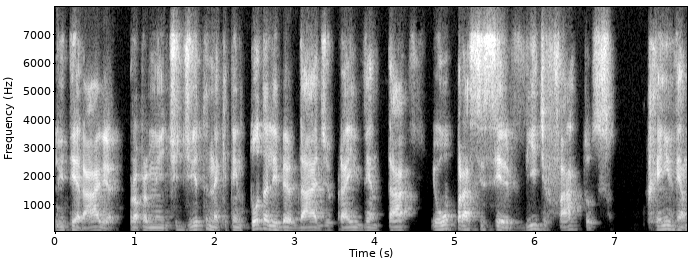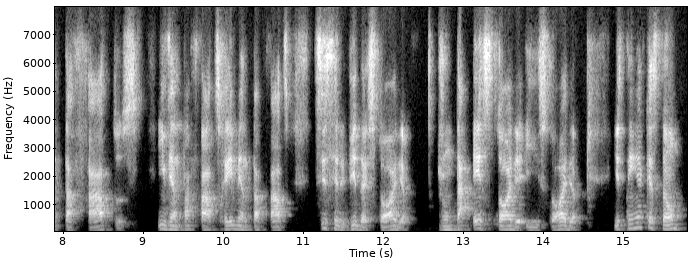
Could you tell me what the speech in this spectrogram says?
literária propriamente dita, né? Que tem toda a liberdade para inventar ou para se servir de fatos, reinventar fatos inventar fatos, reinventar fatos, se servir da história, juntar história e história. E tem a questão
